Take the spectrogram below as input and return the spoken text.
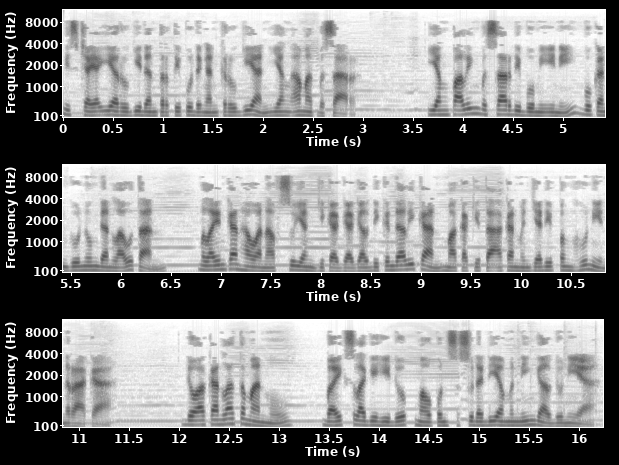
niscaya ia rugi dan tertipu dengan kerugian yang amat besar. Yang paling besar di bumi ini bukan gunung dan lautan, melainkan hawa nafsu yang jika gagal dikendalikan maka kita akan menjadi penghuni neraka. Doakanlah temanmu, baik selagi hidup maupun sesudah dia meninggal dunia.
